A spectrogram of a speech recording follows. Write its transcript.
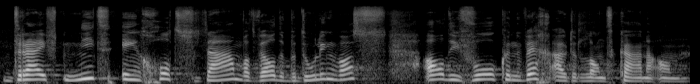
drijft niet in Gods naam, wat wel de bedoeling was, al die volken weg uit het land Canaan.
